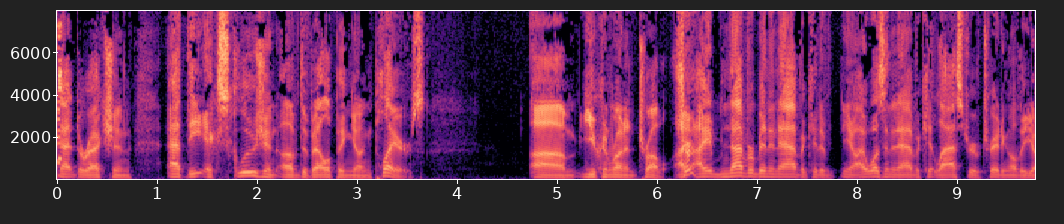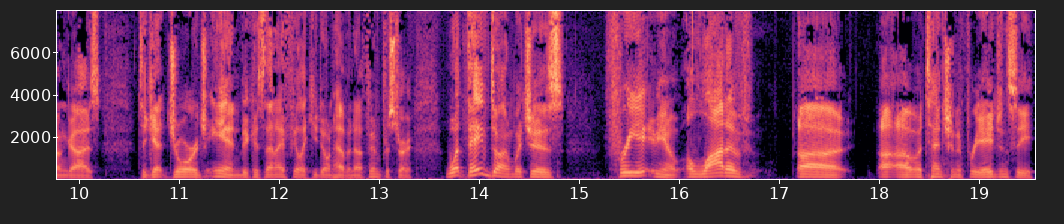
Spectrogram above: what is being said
that direction at the exclusion of developing young players. Um, you can run into trouble. Sure. I, I've never been an advocate of, you know, I wasn't an advocate last year of trading all the young guys to get George in because then I feel like you don't have enough infrastructure. What they've done, which is free, you know, a lot of uh, uh, of attention and free agency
